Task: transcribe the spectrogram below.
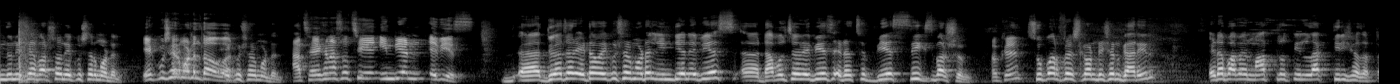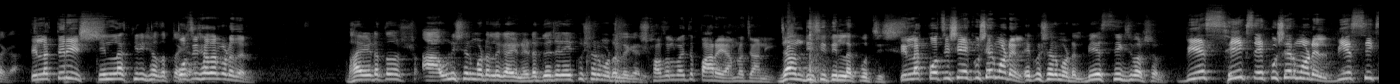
ইন্দোনেশিয়া ভার্সন একুশের মডেল। একুশের মডেল তাও একুশের মডেল। আচ্ছা এখানে আছে হচ্ছে ইন্ডিয়ান এবিএস দুই হাজার এটাও একুশের মডেল ইন্ডিয়ান এবিএস ডাবল চেয়ার এবিএস এটা হচ্ছে BS six version okay super fresh condition গাড়ির। এটা পাবেন মাত্র তিন লাখ তিরিশ হাজার টাকা। তিন লাখ তিরিশ। তিন লাখ তিরিশ হাজার টাকা। পঁচিশ হাজার করে দেন। ভাই এটা তো উনিশের মডেলের গাড়ি না এটা দুই হাজার একুশের মডেলের গাড়ি। সজল ভাই তো পারে আমরা জানি। যান দিছি তিন লাখ পঁচিশ। তিন লাখ পঁচিশে একুশের মডেল? একুশের model BS six version. BS six একুশের মডেল বিএস সিক্স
